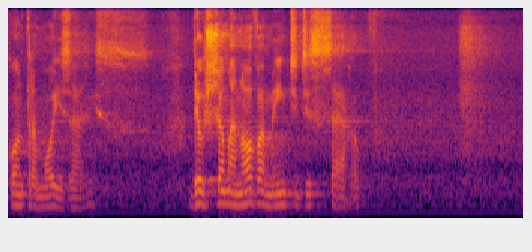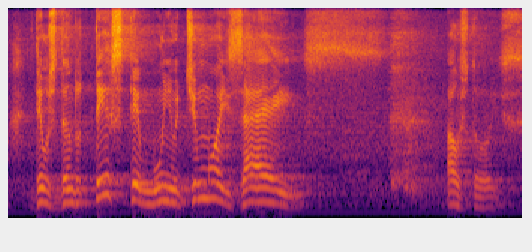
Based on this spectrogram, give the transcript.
contra Moisés. Deus chama novamente de servo. Deus dando testemunho de Moisés aos dois.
